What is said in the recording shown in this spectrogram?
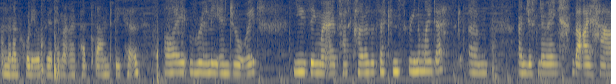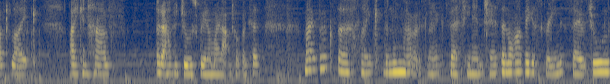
and then I'm probably also going to take my iPad stand because I really enjoy using my iPad kind of as a second screen on my desk um, and just knowing that I have like I can have I don't have a dual screen on my laptop because MacBooks are like the normal MacBooks are like 13 inches. They're not that big a screen so dual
